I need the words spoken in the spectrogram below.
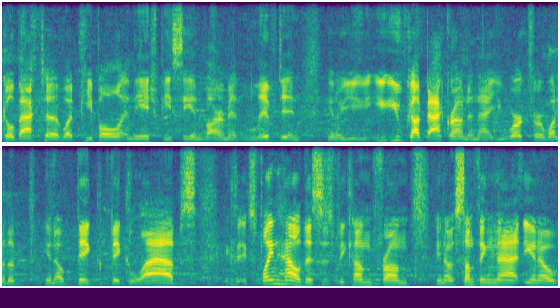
go back to what people in the HPC environment lived in. You know, you, you've got background in that, you work for one of the you know, big, big labs. Explain how this this has become from you know, something that you know,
